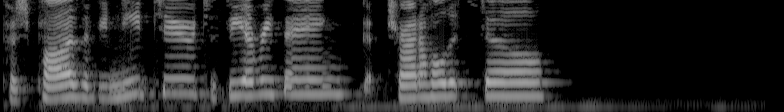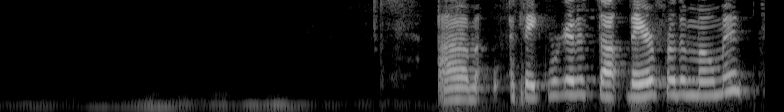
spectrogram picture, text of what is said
Push pause if you need to to see everything. Try to hold it still. Um, I think we're going to stop there for the moment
